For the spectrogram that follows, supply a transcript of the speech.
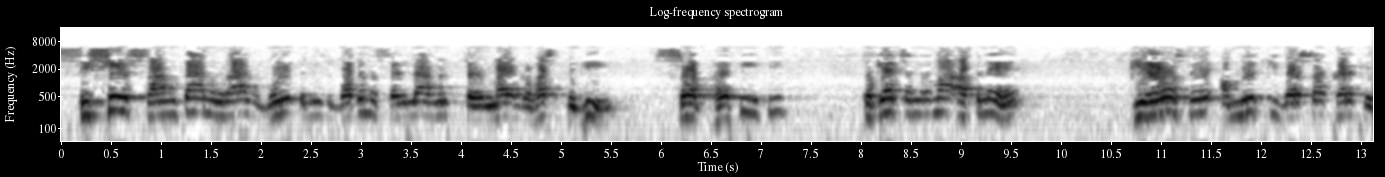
शिशिर शांतानुराग गुणित निज बदन शैलामृत मय गभस्त भी स्वभयती थी तो क्या चंद्रमा अपने किरणों से अमृत की वर्षा करके,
